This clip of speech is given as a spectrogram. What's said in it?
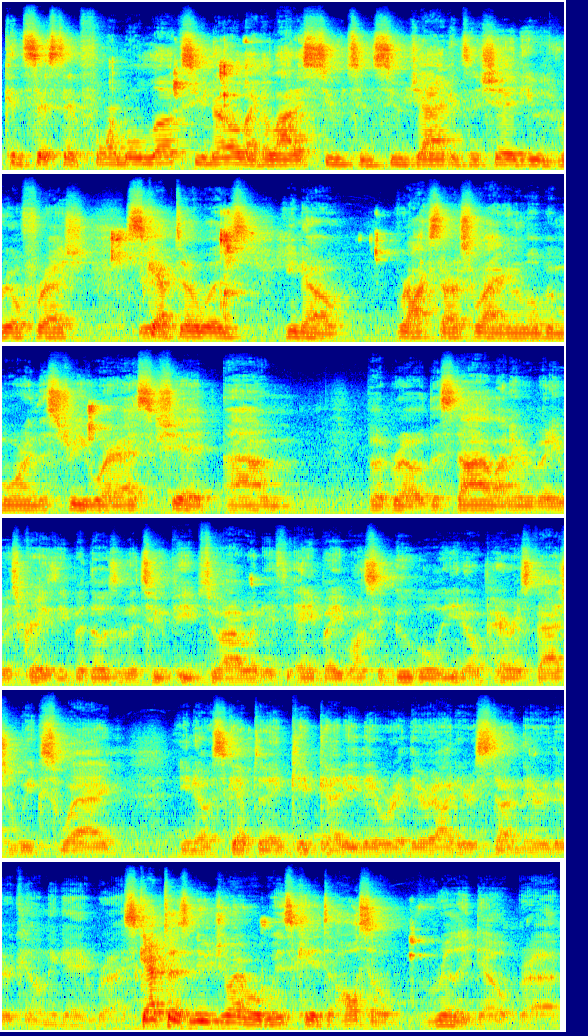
consistent formal looks, you know, like a lot of suits and suit jackets and shit. He was real fresh. Skepta was, you know, rockstar swagging a little bit more in the streetwear esque shit. Um, but bro, the style on everybody was crazy. But those are the two peeps who I would, if anybody wants to Google, you know, Paris Fashion Week swag, you know, Skepta and Kid Cudi, they were they were out here stunting. They were they were killing the game, bro. Skepta's new joint with WizKid's also really dope, bro.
